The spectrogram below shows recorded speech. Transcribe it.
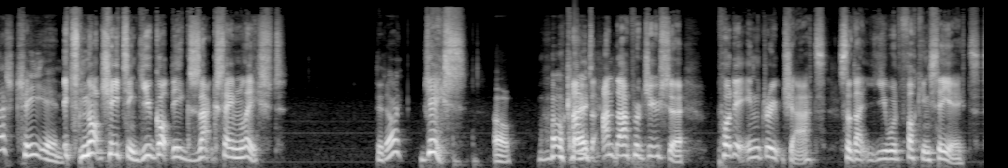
That's cheating. It's not cheating. You got the exact same list. Did I? Yes. Oh, okay. And, and our producer put it in group chat so that you would fucking see it.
